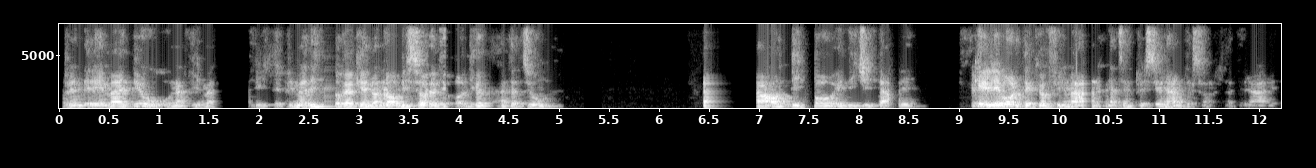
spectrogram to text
prenderei mai più una filmatrice prima di tutto perché non ho bisogno di, di 80 zoom ottico e digitale. Che le volte che ho filmato una casa impressionante sono state rare.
